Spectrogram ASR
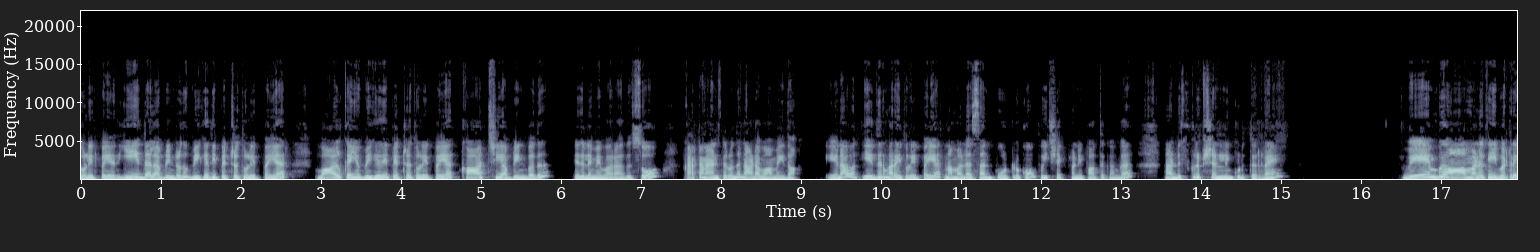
தொழிற்பெயர். ஈதல் அப்படின்றது விகுதி பெற்ற தொழிற்பெயர். வாழ்க்கையும் விகுதி பெற்ற தொழிற்பெயர். காட்சி அப்படின்பது எதுலையுமே வராது. சோ கரெக்டான ஆன்சர் வந்து நடவாமை தான். ஏன்னா எதிர்மறை தொழிற்பெயர் நம்ம லெசன் போட்டிருக்கோம். போய் செக் பண்ணி பார்த்துக்கோங்க. நான் டிஸ்கிரிப்ஷன்லையும் கொடுத்துட்றேன். வேம்பு ஆமனுக்கு இவற்றை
